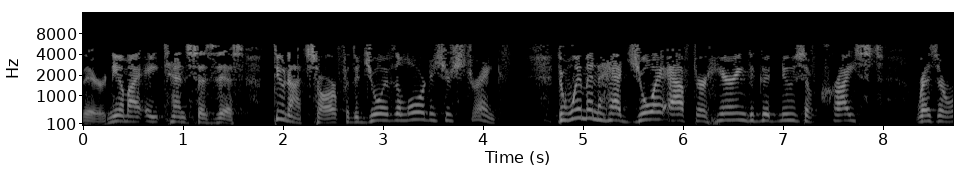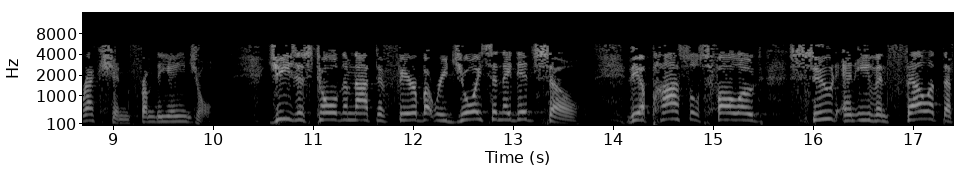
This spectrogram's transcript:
there. Nehemiah 8:10 says this, "Do not sorrow, for the joy of the Lord is your strength." The women had joy after hearing the good news of Christ's resurrection from the angel. Jesus told them not to fear, but rejoice, and they did so. The apostles followed suit and even fell at the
